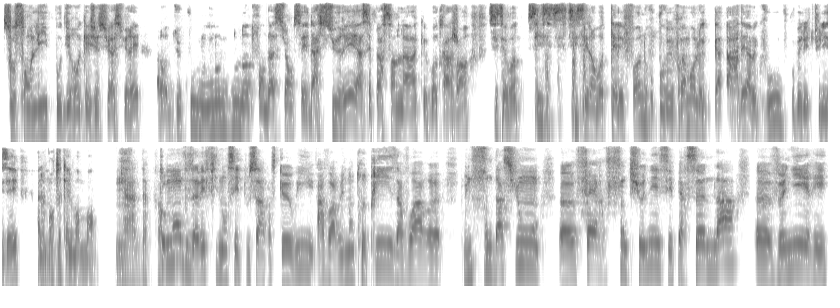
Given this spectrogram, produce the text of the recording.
sur son lit pour dire ok je suis assuré. Alors du coup nous, nous notre fondation c'est d'assurer à ces personnes là que votre argent si c'est votre si, si c'est dans votre téléphone vous pouvez vraiment le garder avec vous vous pouvez l'utiliser à n'importe quel moment. Ah, Comment vous avez financé tout ça? Parce que oui, avoir une entreprise, avoir euh, une fondation, euh, faire fonctionner ces personnes-là, euh, venir et,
